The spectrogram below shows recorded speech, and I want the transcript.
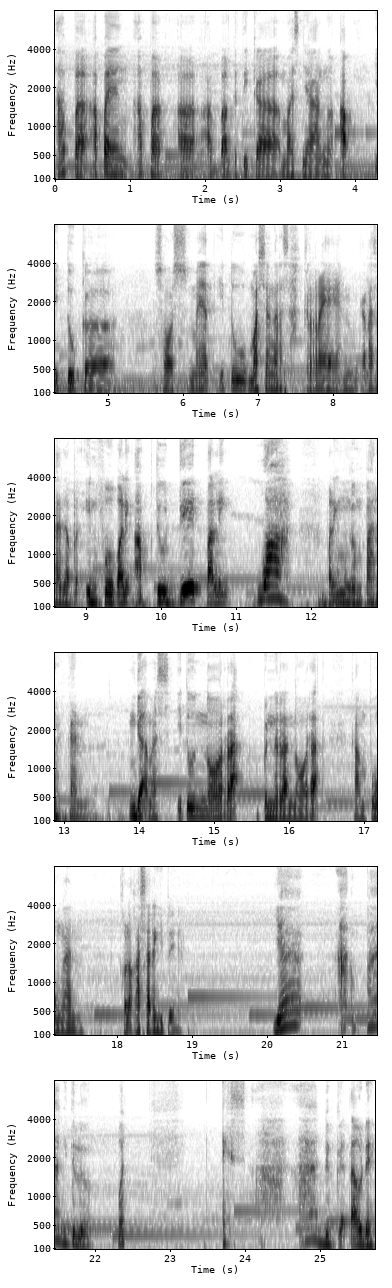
Apa apa yang apa uh, apa ketika masnya nge-up itu ke sosmed itu mas yang ngerasa keren ngerasa dapat info paling up to date paling wah paling menggemparkan. Enggak mas. Itu norak beneran norak kampungan kalau kasar gitu ya? Ya apa gitu loh. What? Ex aduh gak tau deh.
